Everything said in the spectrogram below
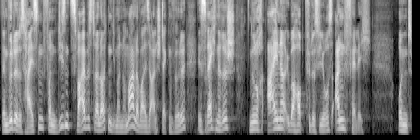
dann würde das heißen, von diesen zwei bis drei Leuten, die man normalerweise anstecken würde, ist rechnerisch nur noch einer überhaupt für das Virus anfällig. Und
